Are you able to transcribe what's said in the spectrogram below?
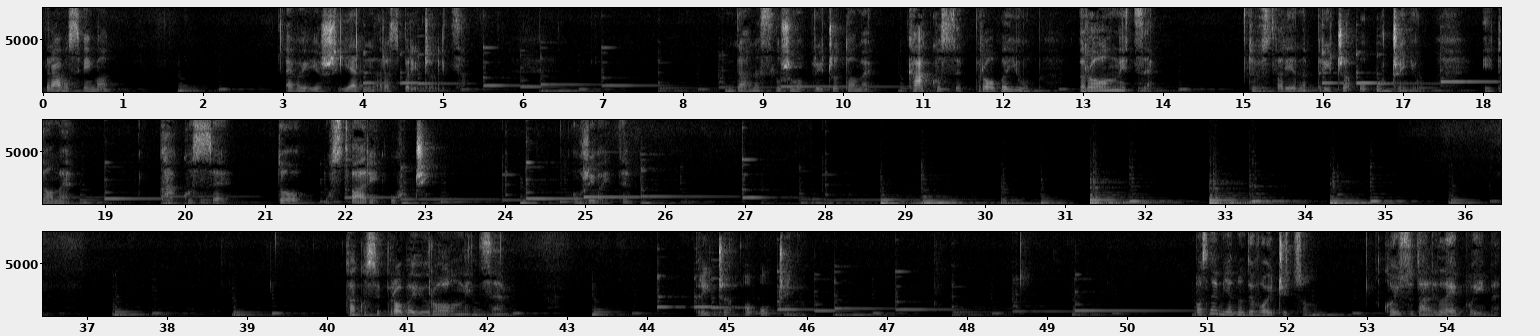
Zdravo svima. Evo je još jedna raspričalica. Danas slušamo priču o tome kako se probaju rolnice. To je u stvari jedna priča o učenju i tome kako se to u stvari uči. Uživajte. Kako se probaju rolnice? Priča o učenju. Poznajem jednu devojčicu koju su dali lepo ime.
